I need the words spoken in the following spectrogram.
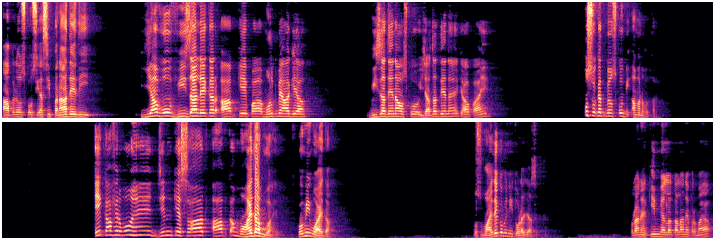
آپ نے اس کو سیاسی پناہ دے دی۔ یا وہ ویزا لے کر آپ کے پا ملک میں آ گیا۔ ویزا دینا، اس کو اجازت دینا ہے کہ آپ آئیں۔ اس وقت میں اس کو بھی امن ہوتا ہے۔ ایک کافر وہ ہیں جن کے ساتھ آپ کا معاہدہ ہوا ہے، قومی معاہدہ۔ اس معاہدے کو بھی نہیں توڑا جا سکتا۔ قرآن حکیم میں اللہ تعالیٰ نے فرمایا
